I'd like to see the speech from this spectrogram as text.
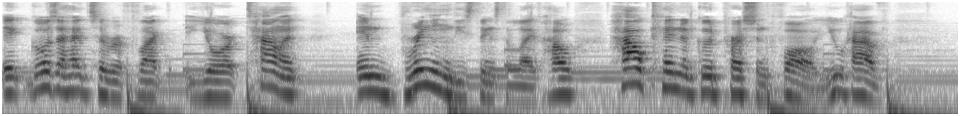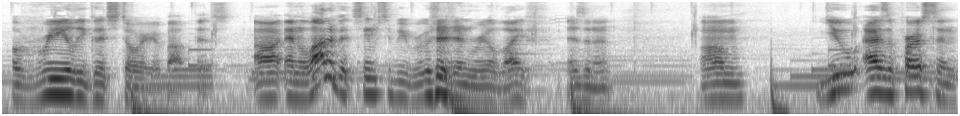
it goes ahead to reflect your talent in bringing these things to life. How how can a good person fall? You have a really good story about this, uh, and a lot of it seems to be rooted in real life, isn't it? Um, you as a person,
